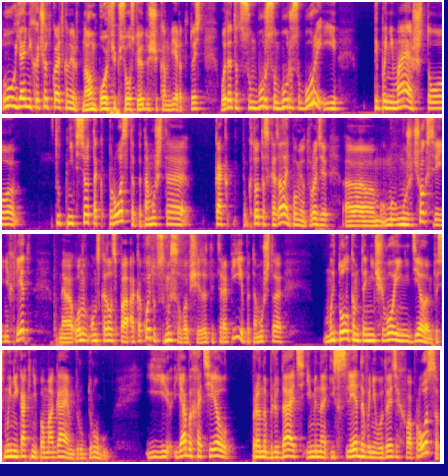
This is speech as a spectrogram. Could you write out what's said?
о, я не хочу открывать конверт, нам пофиг, все, следующий конверт. То есть вот этот сумбур, сумбур, сумбур, и ты понимаешь, что тут не все так просто, потому что, как кто-то сказал, я не помню, вот вроде э, мужичок средних лет, э, он, он сказал, типа, а какой тут смысл вообще из этой терапии, потому что мы толком-то ничего и не делаем, то есть мы никак не помогаем друг другу. И я бы хотел пронаблюдать именно исследование вот этих вопросов,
